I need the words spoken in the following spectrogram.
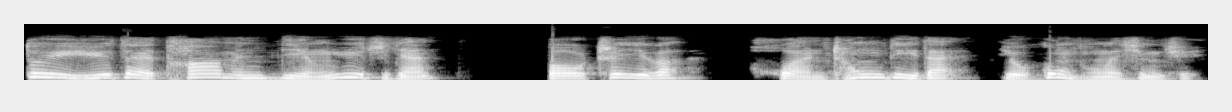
对于在他们领域之间保持一个缓冲地带有共同的兴趣。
